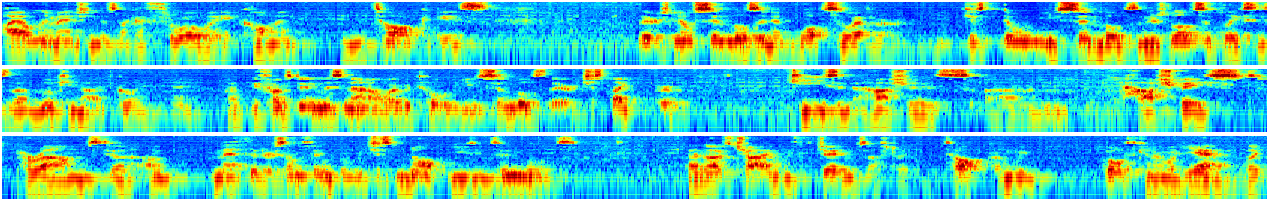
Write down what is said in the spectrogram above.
I only mentioned as like a throwaway comment in the talk is there's no symbols in it whatsoever. You just don't use symbols, and there's lots of places that I'm looking at going, if I was doing this now, I would totally use symbols there, just like for keys and hashes, um, hash-based params to a, a method or something, but we're just not using symbols. And I was chatting with James after I did the talk, and we both kind of went, yeah, like,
